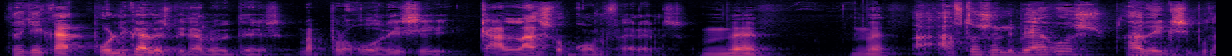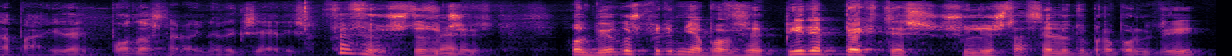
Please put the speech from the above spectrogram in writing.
θα έχει κα- πολύ καλές πιθανότητες να προχωρήσει καλά στο conference. Ναι, ναι. Αυτός ο Ολυμπιακός θα δείξει που θα πάει. Δεν- Ποδόσφαιρο είναι, δεν ξέρεις. Βεβαίως, δεν το ξέρεις. Ο Ολυμπιακός πήρε μια απόφαση. Πήρε παίχτε, σου λέω στα θέλω του προπονητή.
